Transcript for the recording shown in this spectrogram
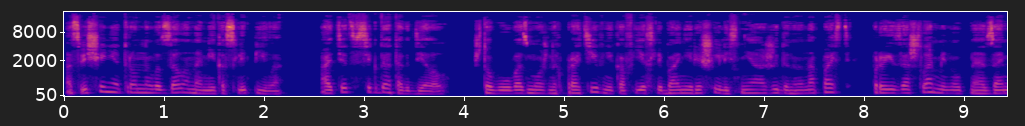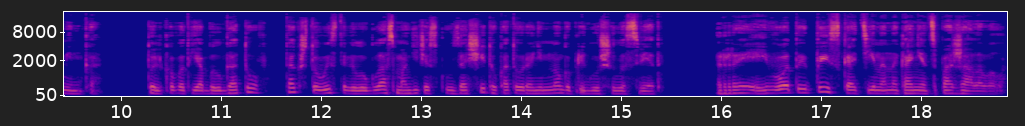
Освещение тронного зала на миг ослепило. Отец всегда так делал, чтобы у возможных противников, если бы они решились неожиданно напасть, произошла минутная заминка. Только вот я был готов, так что выставил у глаз магическую защиту, которая немного приглушила свет. «Рэй, вот и ты, скотина, наконец пожаловал!»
